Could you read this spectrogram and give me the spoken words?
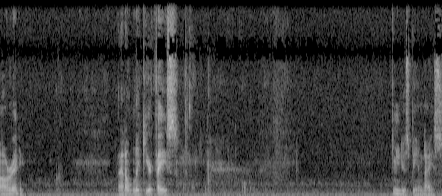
already. I don't lick your face. You just being nice.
